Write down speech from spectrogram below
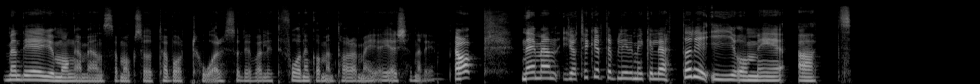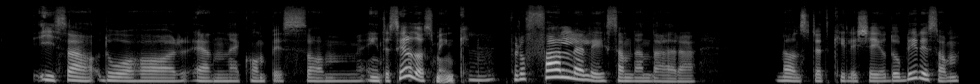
men det är ju många män som också tar bort hår, så det var lite fånig kommentar av mig, jag erkänner det. Ja, nej men jag tycker att det blir mycket lättare i och med att Isa då har en kompis som är intresserad av smink. För då faller liksom den där äh, mönstret kille-tjej och då blir det som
